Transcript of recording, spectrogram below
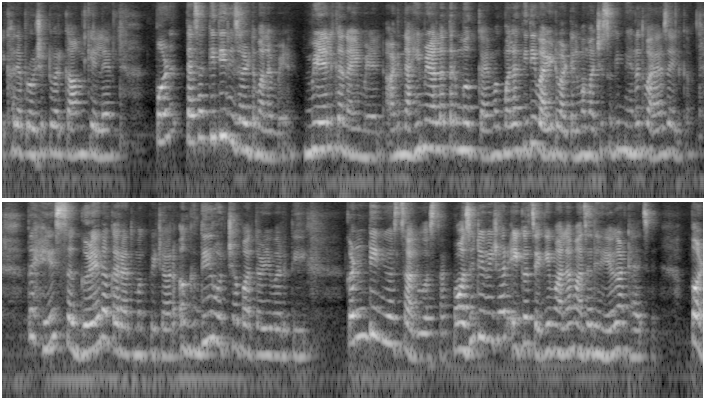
एखाद्या प्रोजेक्टवर काम केलं आहे पण त्याचा किती रिझल्ट मला मिळेल? मिळेल का नाही मिळेल? आणि नाही मिळाला तर मग काय? मग मला किती वाईट वाटेल? मग माझी सगळी मेहनत वाया जाईल का? तर हे सगळे नकारात्मक विचार अगदी रोजच्या पातळीवरती कंटिन्युअस चालू असतात. पॉझिटिव्ह विचार एकच आहे की मला माझं ध्येय गाठायचं आहे पण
